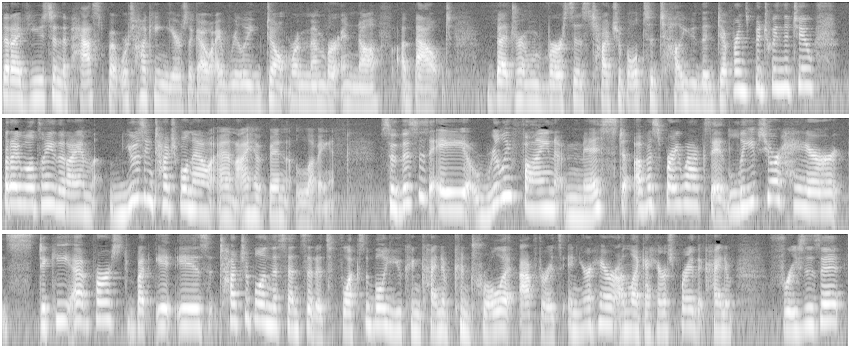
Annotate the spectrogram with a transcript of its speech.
that I've used in the past, but we're talking years ago. I really don't remember enough about bedroom versus touchable to tell you the difference between the two but I will tell you that I am using touchable now and I have been loving it. So this is a really fine mist of a spray wax. It leaves your hair sticky at first, but it is touchable in the sense that it's flexible. You can kind of control it after it's in your hair, unlike a hairspray that kind of freezes it.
